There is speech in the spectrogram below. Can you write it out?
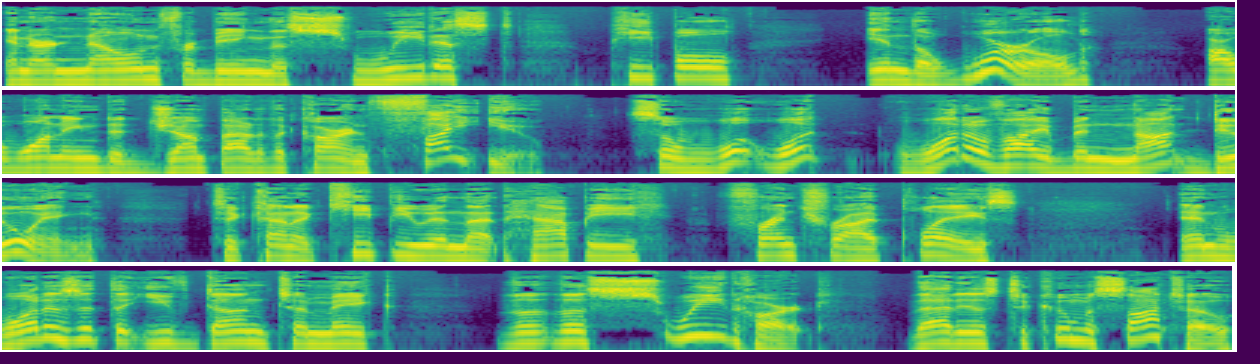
and are known for being the sweetest people in the world are wanting to jump out of the car and fight you. So what what what have I been not doing to kind of keep you in that happy french fry place? And what is it that you've done to make the, the sweetheart, that is Takuma Sato,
